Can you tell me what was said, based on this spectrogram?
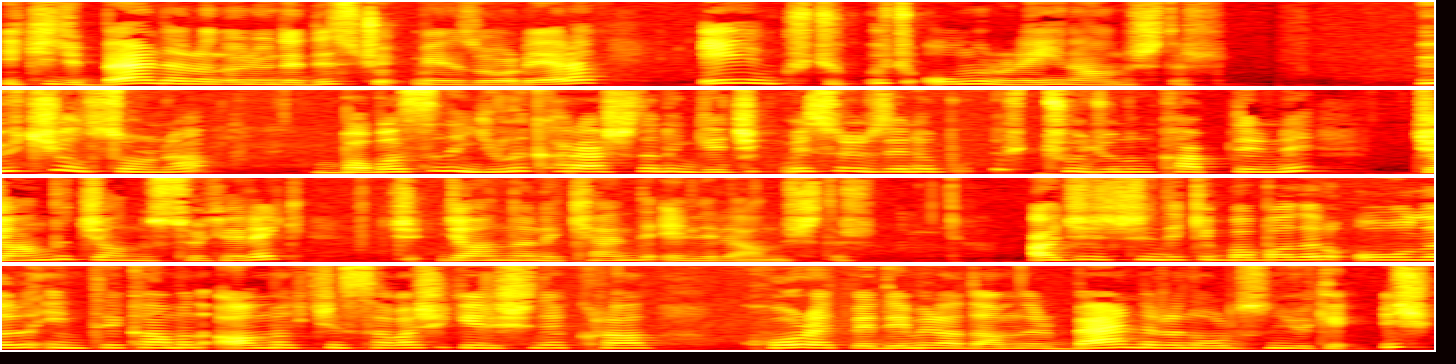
2. Bernard'ın önünde diz çökmeye zorlayarak en küçük 3 oğlunu rehin almıştır. 3 yıl sonra babasının yıllık haraçlarının gecikmesi üzerine bu üç çocuğunun kalplerini canlı canlı sökerek canlarını kendi elleri almıştır. Acı içindeki babaları oğulların intikamını almak için savaşa girişinde kral Koret ve demir adamları Bernard'ın ordusunu yok etmiş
